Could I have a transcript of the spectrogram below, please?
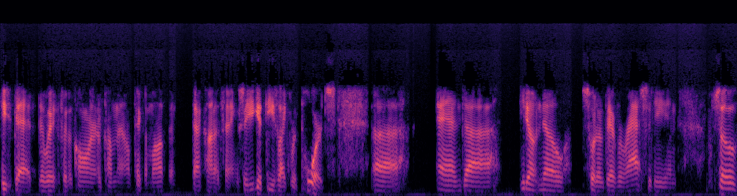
he's dead. They're waiting for the coroner to come out, pick him up, and that kind of thing. So you get these like reports, uh, and uh, you don't know sort of their veracity, and so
